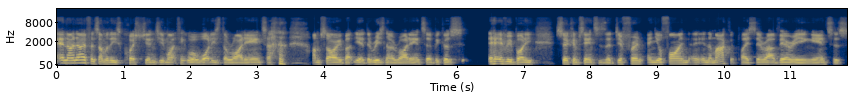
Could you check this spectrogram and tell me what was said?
And I know for some of these questions, you might think, well, what is the right answer? I'm sorry, but yeah, there is no right answer because everybody circumstances are different and you'll find in the marketplace there are varying answers.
